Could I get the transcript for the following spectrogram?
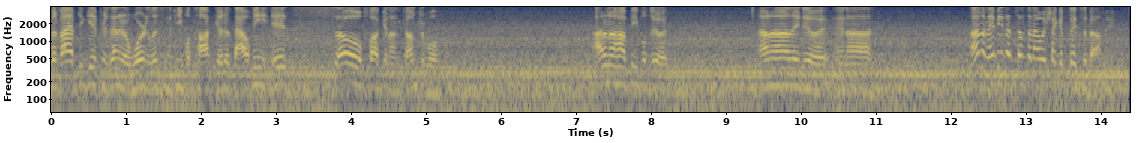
But if I have to get presented an award and listen to people talk good about me, it's so fucking uncomfortable. I don't know how people do it. I don't know how they do it. And uh, I don't know, maybe that's something I wish I could fix about me.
